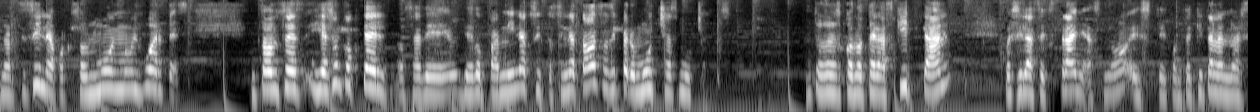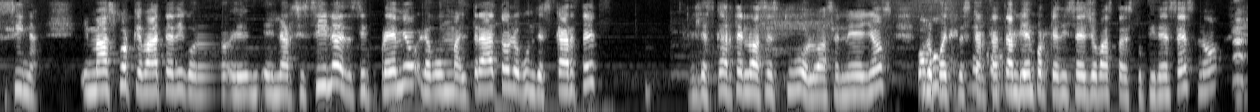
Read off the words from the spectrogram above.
narcisina, porque son muy, muy fuertes. Entonces, y es un cóctel, o sea, de, de dopamina, oxitocina, todas así, pero muchas, muchas. Entonces, cuando te las quitan, pues sí las extrañas, ¿no? Este, cuando te quitan la narcisina. Y más porque va, te digo, en, narcisina, es decir, premio, luego un maltrato, luego un descarte. El descarte lo haces tú o lo hacen ellos. Lo puedes descartar también porque dices yo basta de estupideces, ¿no? Ah.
